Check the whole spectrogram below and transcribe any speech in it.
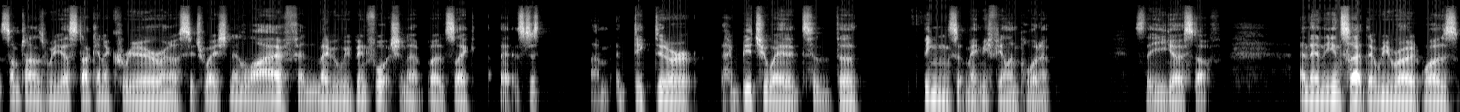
sometimes we are stuck in a career or in a situation in life, and maybe we've been fortunate, but it's like, uh, it's just, I'm addicted or habituated to the things that make me feel important. It's the ego stuff. And then the insight that we wrote was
